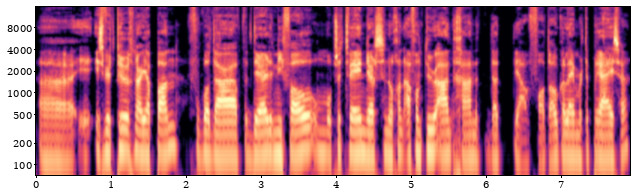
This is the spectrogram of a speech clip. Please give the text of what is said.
Eh, is weer terug naar Japan. Voetbal daar op het derde niveau. Om op zijn 32e nog een avontuur aan te gaan. Dat, dat ja, valt ook alleen maar te prijzen.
